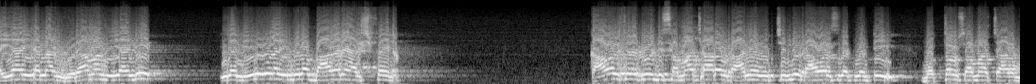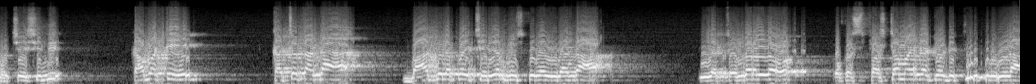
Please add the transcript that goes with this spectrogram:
అయ్యా ఇక నాకు విరామం ఇవ్వండి ఇక నేను కూడా ఇందులో బాగానే అలసిపోయినా. కావలసినటువంటి సమాచారం రానే వచ్చింది రావాల్సినటువంటి మొత్తం సమాచారం వచ్చేసింది. కాబట్టి ఖచ్చితంగా బాధ్యులపై చర్యలు తీసుకునే విధంగా ఇక తొందరలో ఒక స్పష్టమైనటువంటి తీర్పును కూడా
